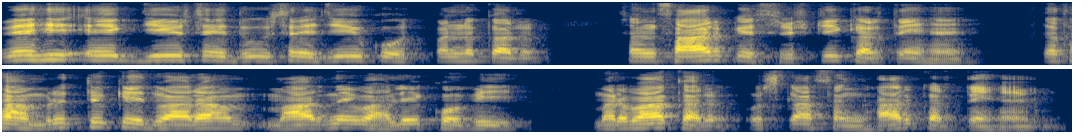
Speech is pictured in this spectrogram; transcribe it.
वे ही एक जीव से दूसरे जीव को उत्पन्न कर संसार की सृष्टि करते हैं तथा मृत्यु के द्वारा मारने वाले को भी मरवाकर उसका संहार करते हैं।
